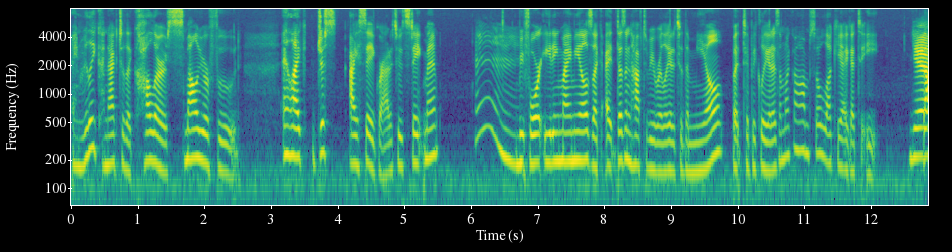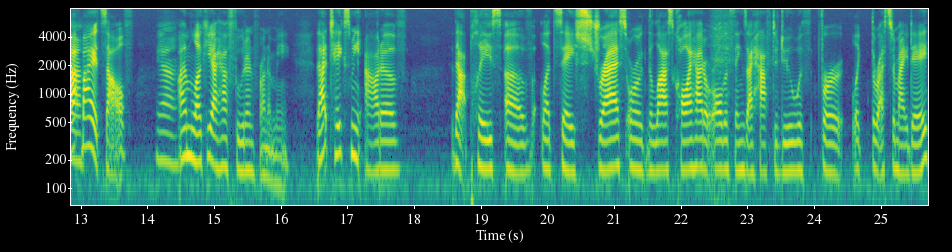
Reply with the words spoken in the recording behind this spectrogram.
and really connect to the colors, smell your food. And like just I say gratitude statement Mm. before eating my meals. Like it doesn't have to be related to the meal, but typically it is. I'm like, "Oh, I'm so lucky I get to eat." Yeah. That by itself, yeah. I'm lucky I have food in front of me. That takes me out of that place of let's say stress or the last call I had or all the things I have to do with for like the rest of my day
